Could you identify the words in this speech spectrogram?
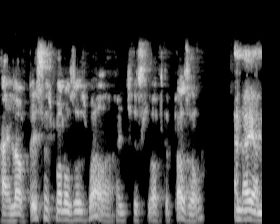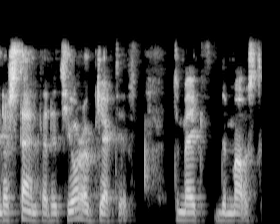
I love business models as well. I just love the puzzle. And I understand that it's your objective to make the most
